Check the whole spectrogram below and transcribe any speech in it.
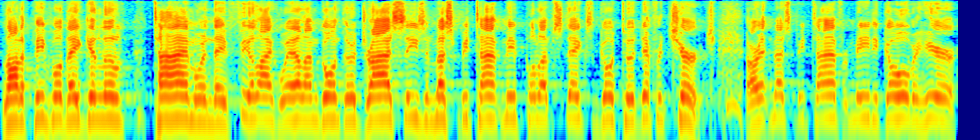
A lot of people, they get a little time when they feel like, well, I'm going through a dry season, must be time for me to pull up stakes and go to a different church. Or it must be time for me to go over here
